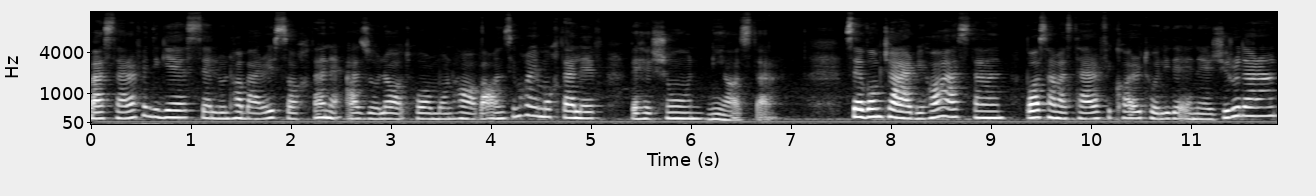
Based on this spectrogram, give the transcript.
و از طرف دیگه سلول ها برای ساختن عضلات، هورمون ها و آنزیم های مختلف بهشون نیاز دارن. سوم چربی ها هستن باز هم از طرفی کار تولید انرژی رو دارن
